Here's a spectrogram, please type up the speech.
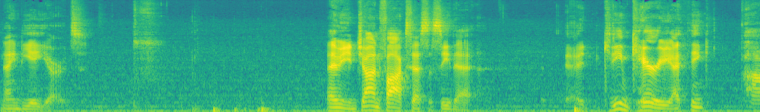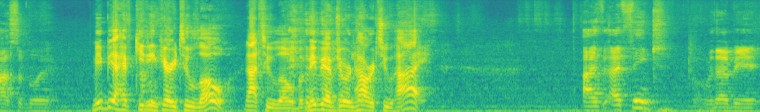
98 yards. I mean, John Fox has to see that. Uh, Ka'Deem Carey, I think Possibly. Maybe I have Ka'Deem mean- Carey too low, not too low, but maybe I have Jordan Howard too high. I I think oh, that'd be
